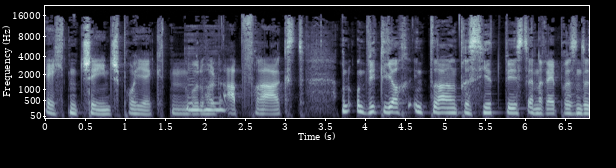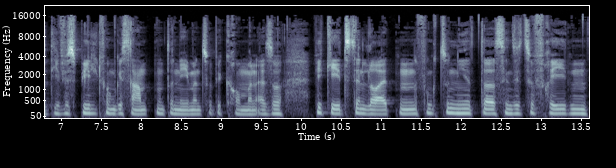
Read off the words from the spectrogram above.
echten Change-Projekten, mhm. wo du halt mhm. abfragst und, und wirklich auch daran interessiert bist, ein repräsentatives Bild vom gesamten Unternehmen zu bekommen. Also wie geht's den Leuten? Funktioniert das? Sind sie zufrieden?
